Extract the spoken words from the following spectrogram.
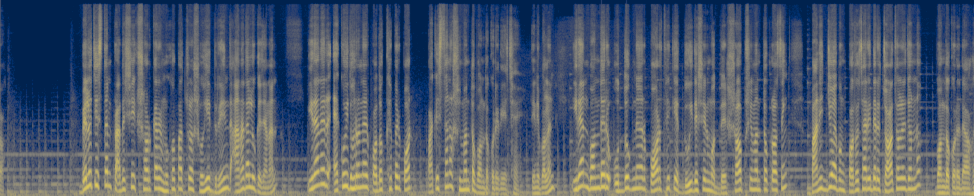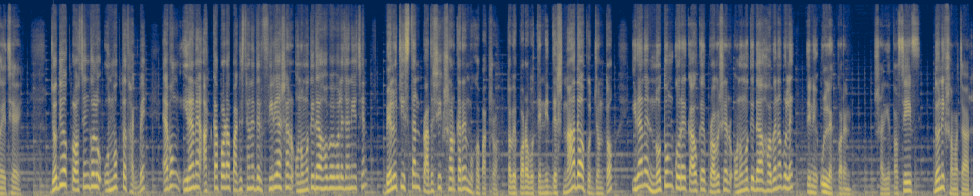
বেলুচিস্তান প্রাদেশিক সরকারের মুখপাত্র শহীদ রিন্দ আনাদালুকে জানান ইরানের একই ধরনের পদক্ষেপের পর পাকিস্তানও সীমান্ত বন্ধ করে দিয়েছে। তিনি বলেন, ইরান বন্ধের উদ্যোগ নেওয়ার পর থেকে দুই দেশের মধ্যে সব সীমান্ত ক্রসিং বাণিজ্য এবং পথচারীদের চলাচলের জন্য বন্ধ করে দেওয়া হয়েছে। যদিও ক্রসিংগুলো উন্মুক্ত থাকবে এবং ইরানে আটকা পড়া পাকিস্তানিদের ফিরে আসার অনুমতি দেওয়া হবে বলে জানিয়েছেন বেলুচিস্তান প্রাদেশিক সরকারের মুখপাত্র। তবে পরবর্তী নির্দেশ না দেওয়া পর্যন্ত ইরানে নতুন করে কাউকে প্রবেশের অনুমতি দেওয়া হবে না বলে তিনি উল্লেখ করেন। সারিয়া তসিফ, দৈনিক সমাচার।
